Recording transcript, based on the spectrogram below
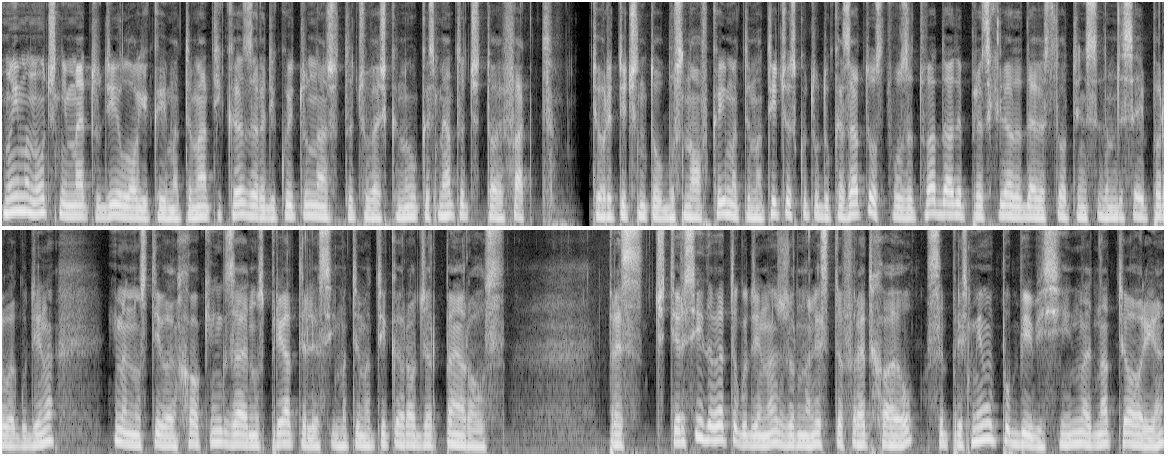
Но има научни методи, логика и математика, заради които нашата човешка наука смята, че то е факт. Теоретичната обосновка и математическото доказателство за това даде през 1971 година именно Стивен Хокинг заедно с приятеля си математика Роджер Пенроуз. През 1949 година журналиста Фред Хойл се присмива по BBC на една теория,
